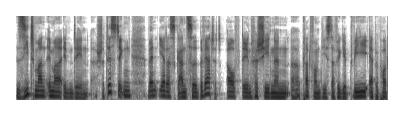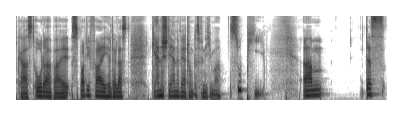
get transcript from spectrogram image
sieht man immer in den äh, Statistiken, wenn ihr das Ganze bewertet auf den verschiedenen äh, Plattformen, die es dafür gibt, wie Apple Podcast oder bei Spotify hinterlasst. Gerne Sternewertung, das finde ich immer supi. Ähm, das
